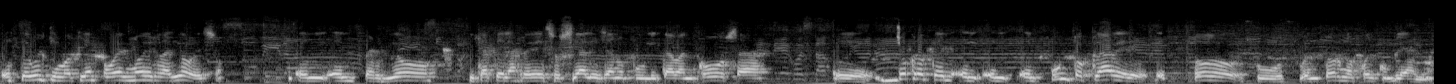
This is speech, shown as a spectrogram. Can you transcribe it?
este último tiempo él no irradió eso. Él, él perdió Fíjate, las redes sociales ya no publicaban cosas. Eh, yo creo que el, punto clave de, todo su, entorno fue el cumpleaños.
